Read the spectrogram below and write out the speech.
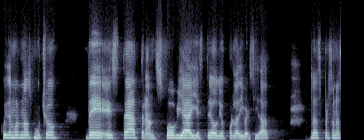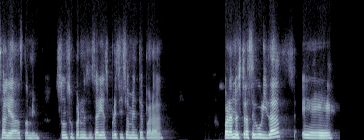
cuidémonos mucho de esta transfobia y este odio por la diversidad. Las personas aliadas también son súper necesarias precisamente para, para nuestra seguridad. Eh,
